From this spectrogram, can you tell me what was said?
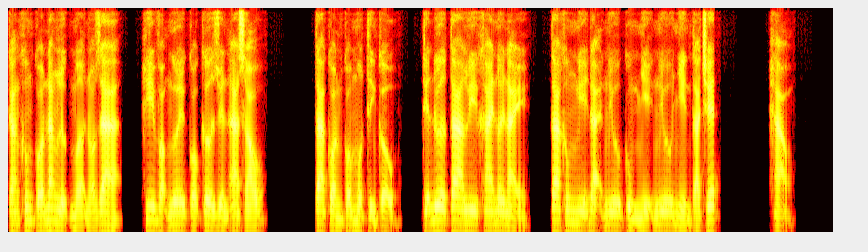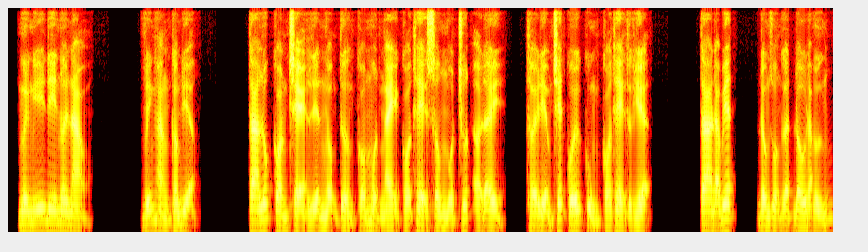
Càng không có năng lực mở nó ra, hy vọng ngươi có cơ duyên a sáu. Ta còn có một thỉnh cầu tiện đưa ta ly khai nơi này, ta không nghĩ đại ngưu cùng nhị ngưu nhìn ta chết. Hảo. Ngươi nghĩ đi nơi nào? Vĩnh hằng cấm địa. Ta lúc còn trẻ liền mộng tưởng có một ngày có thể xông một chút ở đây, thời điểm chết cuối cùng có thể thực hiện. Ta đã biết, đồng ruộng gật đầu đáp ứng.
